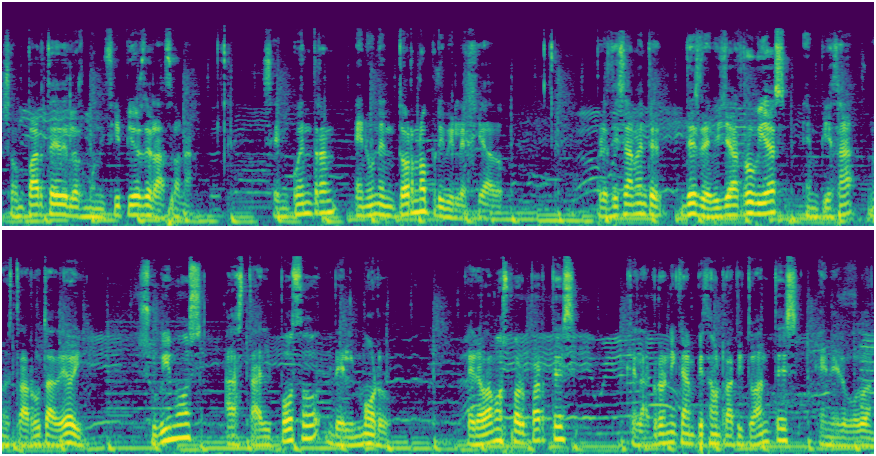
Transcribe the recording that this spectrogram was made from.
son parte de los municipios de la zona. Se encuentran en un entorno privilegiado. Precisamente desde Villarrubias empieza nuestra ruta de hoy. Subimos hasta el Pozo del Moro, pero vamos por partes que la crónica empieza un ratito antes en el Bodón.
